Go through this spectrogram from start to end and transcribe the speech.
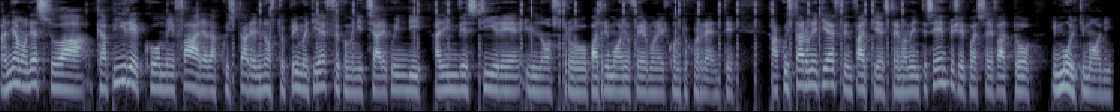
Andiamo adesso a capire come fare ad acquistare il nostro primo ETF, come iniziare quindi ad investire il nostro patrimonio fermo nel conto corrente. Acquistare un ETF infatti è estremamente semplice, può essere fatto in molti modi.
